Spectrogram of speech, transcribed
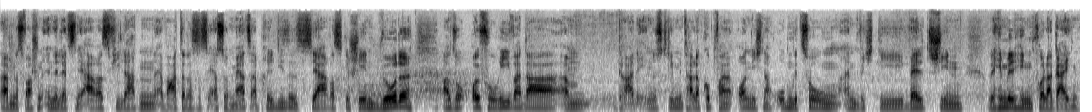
Ähm, das war schon Ende letzten Jahres. Viele hatten erwartet, dass es erst im März, April dieses Jahres geschehen würde. Also Euphorie war da. Ähm, gerade Industriemetalle, Kupfer ordentlich nach oben gezogen. Eigentlich die Welt schien, der Himmel hing voller Geigen.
